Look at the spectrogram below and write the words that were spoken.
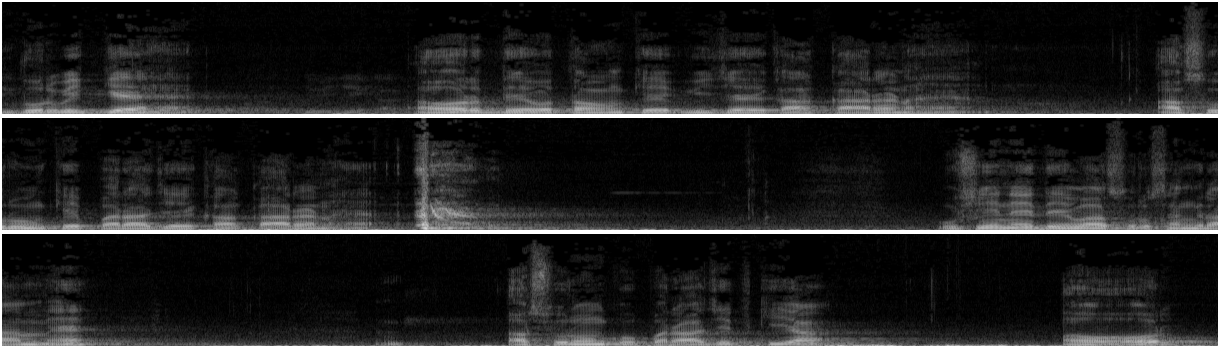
दुर्विज्ञ है और देवताओं के विजय का कारण है, असुरों के पराजय का कारण है। उसी ने देवासुर संग्राम में असुरों को पराजित किया और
